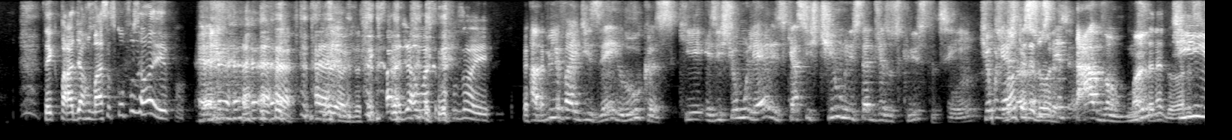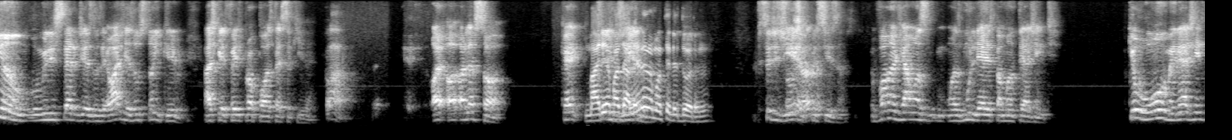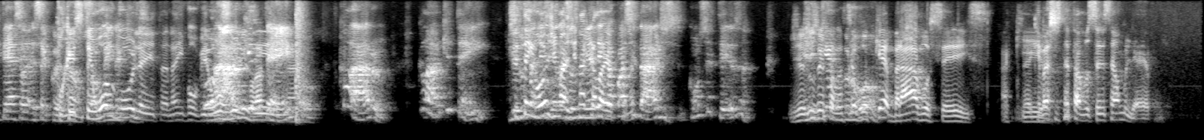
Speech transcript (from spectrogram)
Tem que parar de arrumar essas confusão aí, pô. É, é Leônidas, tem que parar de arrumar essa confusão aí. A Bíblia vai dizer em Lucas que existiam mulheres que assistiam o ministério de Jesus Cristo. Sim. Tinha mulheres que sustentavam, mantinham o ministério de Jesus. Eu acho Jesus tão incrível. Acho que ele fez de propósito essa aqui, velho. Claro. Olha, olha só. Quer, Maria Madalena era mantenedora, né? Precisa de dinheiro? Precisa. Eu vou arranjar umas, umas mulheres para manter a gente. Porque o homem, né? A gente tem essa, essa coisa. Porque isso tem um orgulho aí, tá, né? Envolvido. Claro que tem, pô. Claro, claro que tem. Jesus Se tem tá hoje, imagina aquela época, capacidades, né? com certeza. Jesus Ele vem falando assim, eu vou quebrar vocês aqui. É, quem vai sustentar vocês é a mulher.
